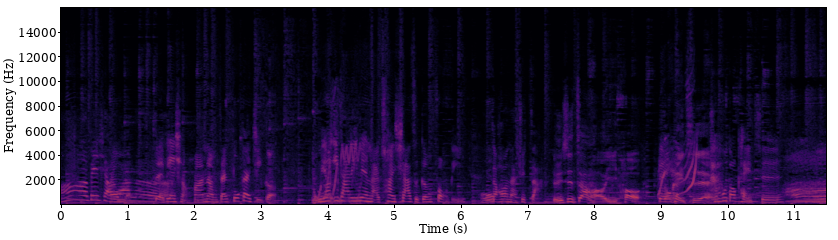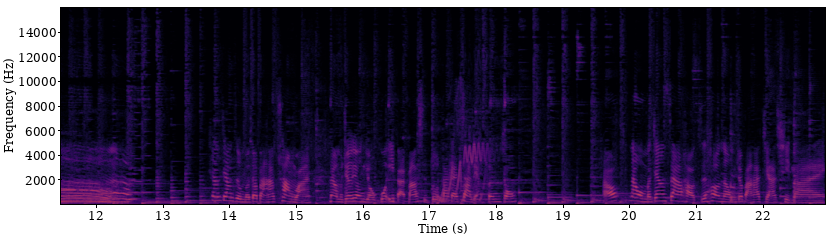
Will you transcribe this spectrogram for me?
啊，变小花了。对，变小花。那我们再多盖几个。我们用意大利面来串虾子跟凤梨，然后拿去炸。等于是炸好以后都可以吃哎，全部都可以吃。哦。像这样子，我们都把它串完，那我们就用油锅一百八十度，大概炸两分钟。好，那我们这样炸好之后呢，我们就把它夹起来。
